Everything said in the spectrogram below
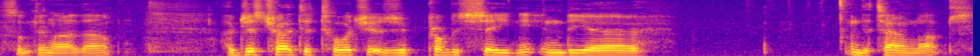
something like that. I've just tried to torch it as you've probably seen it in the uh, in the time lapse.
